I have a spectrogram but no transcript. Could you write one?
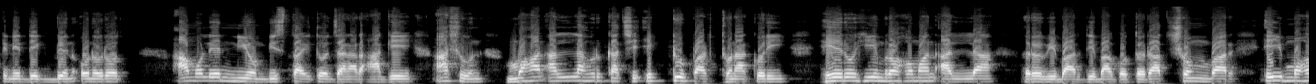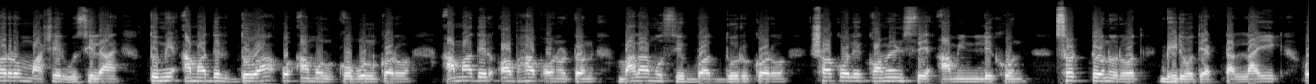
টেনে দেখবেন অনুরোধ। আমলের নিয়ম বিস্তারিত জানার আগে আসুন, মহান আল্লাহর কাছে একটু প্রার্থনা করি। হে রহিম রহমান আল্লাহ রবিবার দিবাগত রাত সোমবার এই মহরম মাসের উসিলায় তুমি আমাদের দোয়া ও আমল কবুল করো, আমাদের অভাব অনটন, বালা মুসিবত দূর করো। সকলে কমেন্টসে আমিন লিখুন। ছোট্ট অনুরোধ, ভিডিওতে একটা লাইক ও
